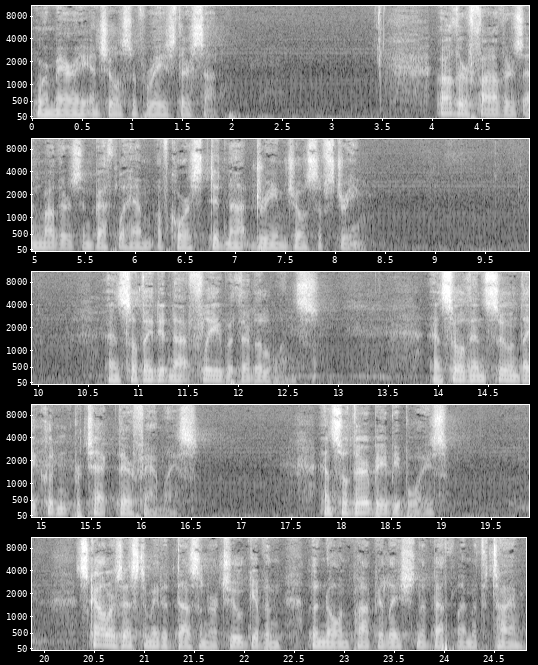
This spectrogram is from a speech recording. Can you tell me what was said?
where Mary and Joseph raised their son. Other fathers and mothers in Bethlehem, of course, did not dream Joseph's dream. And so they did not flee with their little ones. And so then soon they couldn't protect their families. And so their baby boys, scholars estimate a dozen or two, given the known population of Bethlehem at the time,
